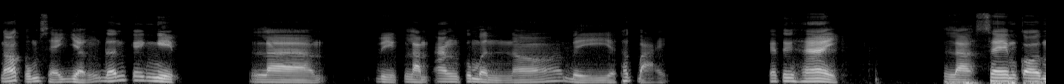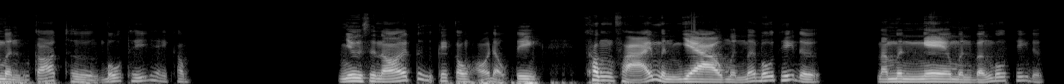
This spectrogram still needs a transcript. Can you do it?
nó cũng sẽ dẫn đến cái nghiệp là việc làm ăn của mình nó bị thất bại. Cái thứ hai là xem coi mình có thường bố thí hay không. Như sư nói từ cái câu hỏi đầu tiên, không phải mình giàu mình mới bố thí được, mà mình nghèo mình vẫn bố thí được.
